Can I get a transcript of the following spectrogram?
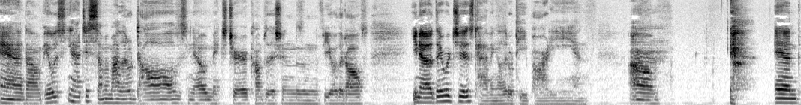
and, um, it was, you know, just some of my little dolls, you know, mixture, compositions, and a few other dolls. You know, they were just having a little tea party, and, um, and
